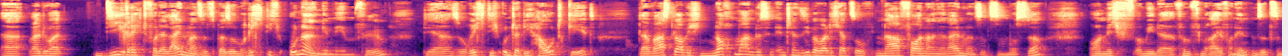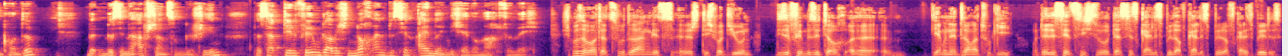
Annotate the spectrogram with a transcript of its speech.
äh, weil du halt direkt vor der Leinwand sitzt bei so einem richtig unangenehmen Film, der so richtig unter die Haut geht. Da war es, glaube ich, noch mal ein bisschen intensiver, weil ich halt so nah vorne an der Leinwand sitzen musste und nicht irgendwie in der fünften Reihe von hinten sitzen konnte, mit ein bisschen mehr Abstand zum Geschehen. Das hat den Film, glaube ich, noch ein bisschen eindringlicher gemacht für mich. Ich muss aber auch dazu sagen, jetzt äh, Stichwort June, diese Filme sind auch äh, ähm, die haben eine Dramaturgie. Und das ist jetzt nicht so, dass jetzt geiles Bild auf geiles Bild auf geiles Bild ist.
